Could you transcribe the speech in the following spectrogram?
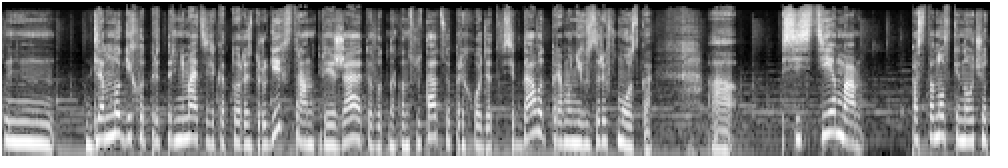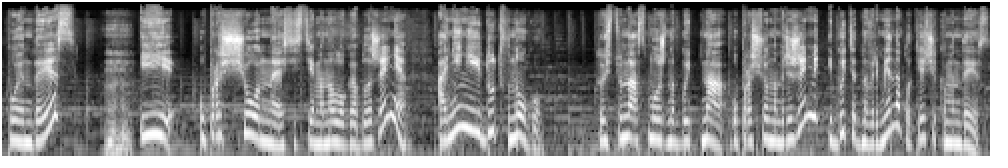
для многих вот предпринимателей, которые из других стран приезжают и вот на консультацию приходят, всегда вот прям у них взрыв мозга. А, система постановки на учет по НДС угу. и упрощенная система налогообложения, они не идут в ногу. То есть у нас можно быть на упрощенном режиме и быть одновременно плательщиком НДС.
